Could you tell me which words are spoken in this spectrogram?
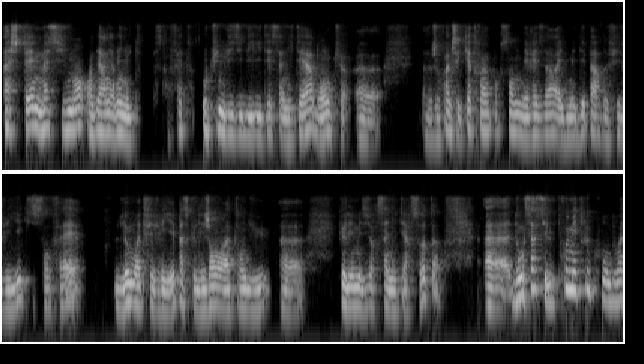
achetaient massivement en dernière minute. Parce qu'en fait, aucune visibilité sanitaire. Donc, euh, je crois que j'ai 80% de mes résas et de mes départs de février qui sont faits le mois de février parce que les gens ont attendu euh, que les mesures sanitaires sautent. Euh, donc ça, c'est le premier truc qu'on doit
